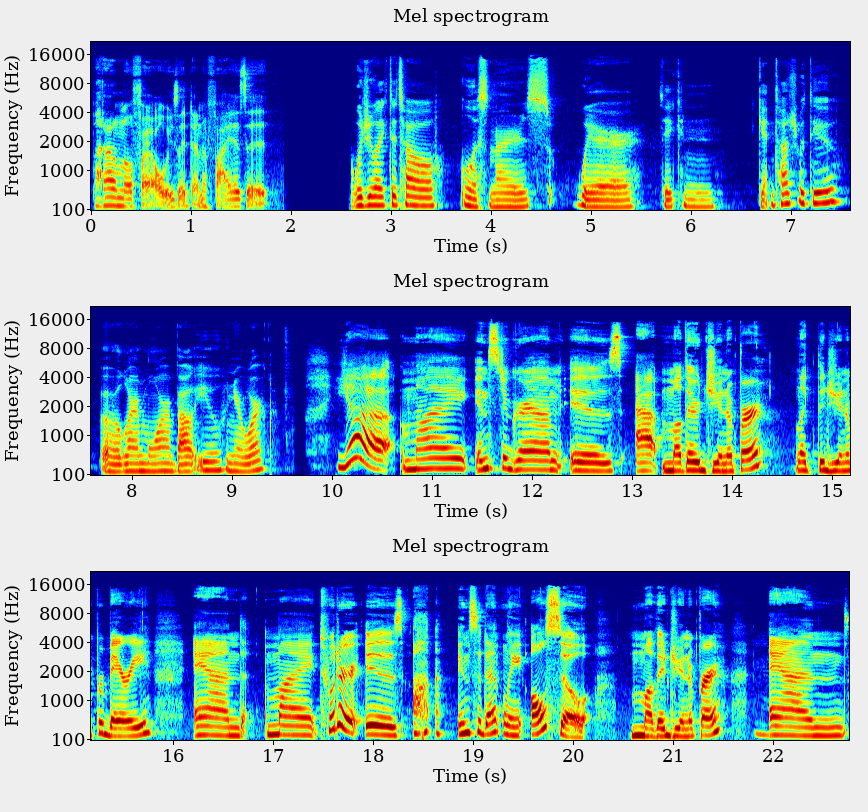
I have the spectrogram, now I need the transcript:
But I don't know if I always identify as it. Would you like to tell listeners where they can get in touch with you or learn more about you and your work? Yeah, my Instagram is at Mother Juniper like the juniper berry. And my Twitter is incidentally also Mother Juniper. And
